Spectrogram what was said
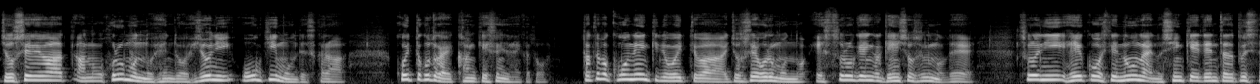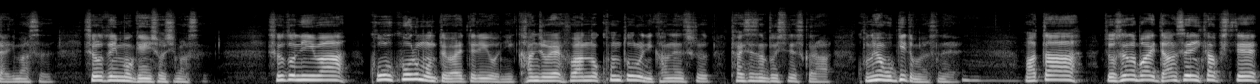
女性はあのホルモンの変動が非常に大きいものですから、こういったことが関係してるんじゃないかと。例えば更年期においては女性ホルモンのエストロゲンが減少するので、それに並行して脳内の神経伝達物質であります、セロトニンも減少します。セロトニンは幸福ホルモンと言われているように感情や不安のコントロールに関連する大切な物質ですからこの辺は大きいと思いますね。うん、また女性の場合男性に比較して、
